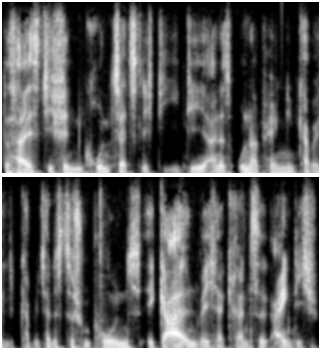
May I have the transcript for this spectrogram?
Das heißt, die finden grundsätzlich die Idee eines unabhängigen kapitalistischen Polens, egal in welcher Grenze, eigentlich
